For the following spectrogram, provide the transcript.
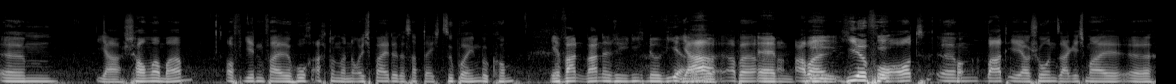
Ähm, ja, schauen wir mal. Auf jeden Fall Hochachtung an euch beide, das habt ihr echt super hinbekommen. Ja, waren, waren natürlich nicht nur wir. ja, Also, aber, ähm, aber die- hier vor die- Ort ähm, wart ihr ja schon, sage ich mal,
